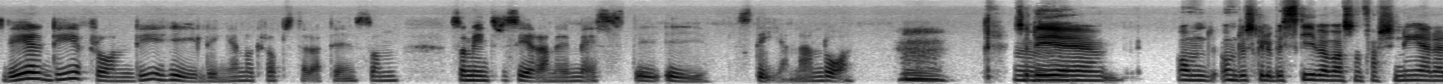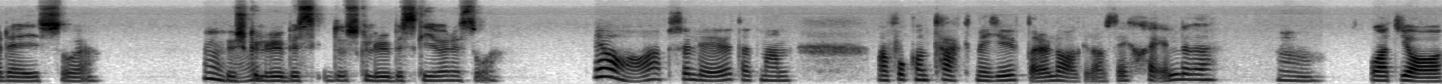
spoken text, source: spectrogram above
det, är, det, är från, det är healingen och kroppsterapin som, som intresserar mig mest i, i stenen då. Mm. Så det är, om, om du skulle beskriva vad som fascinerar dig så mm. hur skulle du, då skulle du beskriva det så? Ja, absolut. Att man, man får kontakt med djupare lager av sig själv. Mm. Och att jag,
